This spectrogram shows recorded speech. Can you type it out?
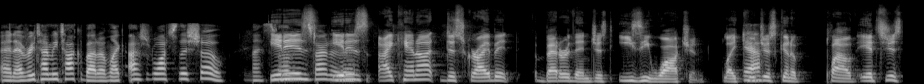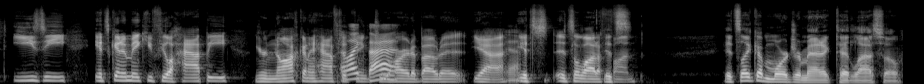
And every time you talk about it, I'm like, I should watch this show. And I still It haven't is. started It is. I cannot describe it better than just easy watching. Like Yeah. you're just gonna plow. It's just easy. It's gonna make you feel happy. You're not gonna have to like think that. too hard about it. Yeah, Yeah. it's it's a lot of It's- fun. It's like a more dramatic Ted Lasso,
